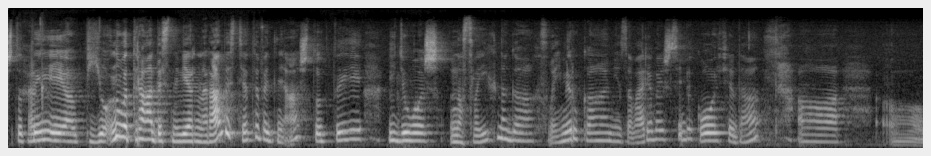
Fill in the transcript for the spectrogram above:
что так. ты пьешь. Ну вот радость, наверное, радость этого дня, что ты идешь на своих ногах, своими руками, завариваешь себе кофе, да. А, а,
